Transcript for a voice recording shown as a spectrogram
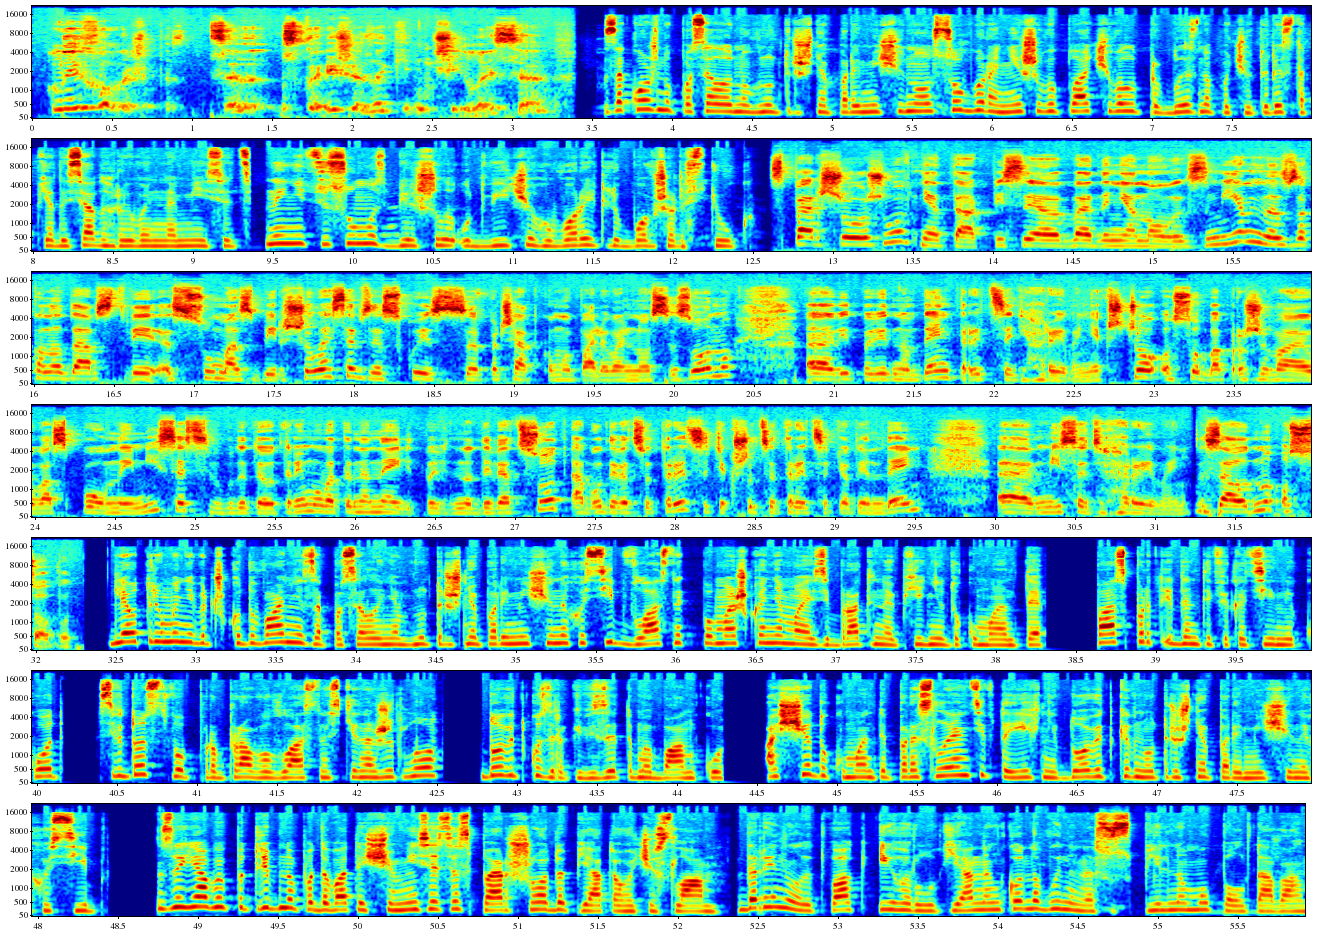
Лихо лише це скоріше закінчилося. За кожну поселену внутрішньо переміщену особу раніше виплачували приблизно по 450 гривень на місяць. Нині цю суму збільшили удвічі, говорить Любов Шерстюк. З 1 жовтня, так, після введення нових змін в законодавстві сума збільшилася в зв'язку із початком опалювального сезону. е, Відповідно, в день 30 гривень. Якщо особа проживає у вас повний місяць, ви будете отримувати на неї відповідно 900 або 930, якщо це 31 день, е, місяць гривень за одну особу. Для отримання відшкодування за поселення внутрішньо переміщених осіб власник помешкання має зібрати необхідні документи: паспорт, ідентифікаційний код, свідоцтво про право власності на житло, довідку з реквізитами банку, а ще документи переселенців та їхні довідки внутрішньо переміщених осіб. Заяви потрібно подавати щомісяця з 1 до 5 числа. Дарина Литвак, Ігор Лук'яненко. Новини на Суспільному. Полтава.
